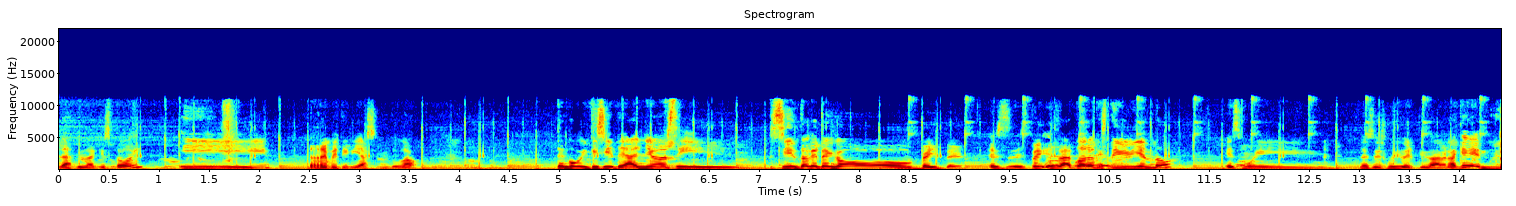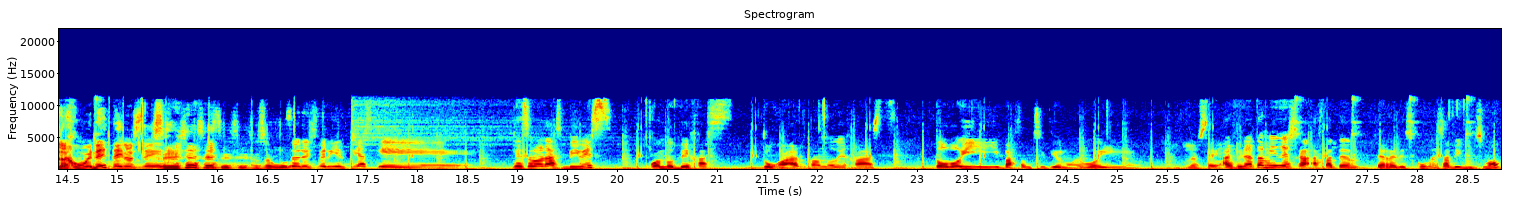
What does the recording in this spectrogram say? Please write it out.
la ciudad que estoy. Y repetiría sin duda. Tengo 27 años y siento que tengo 20. Es, todo lo que estoy viviendo es muy, no sé, es muy divertido. La verdad que rejuvenece, no sé. Sí, sí, sí, sí, eso seguro. Son experiencias que, que solo las vives cuando dejas tu hogar, cuando dejas todo y vas a un sitio nuevo y no sé. Al final también es hasta te, redescubres a ti mismo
